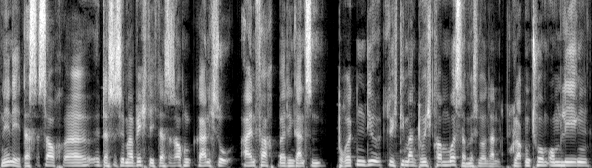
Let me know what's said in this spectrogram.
Nee, nee, das ist auch, äh, das ist immer wichtig. Das ist auch gar nicht so einfach bei den ganzen Brücken, die, durch die man durchkommen muss. Da müssen wir unseren Glockenturm umlegen.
